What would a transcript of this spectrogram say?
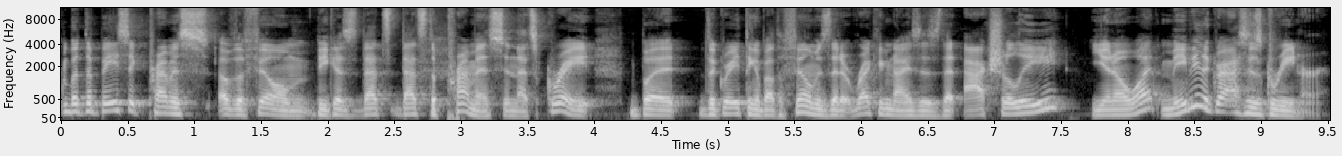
but the basic premise of the film, because that's that's the premise and that's great. But the great thing about the film is that it recognizes that actually, you know what? Maybe the grass is greener,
